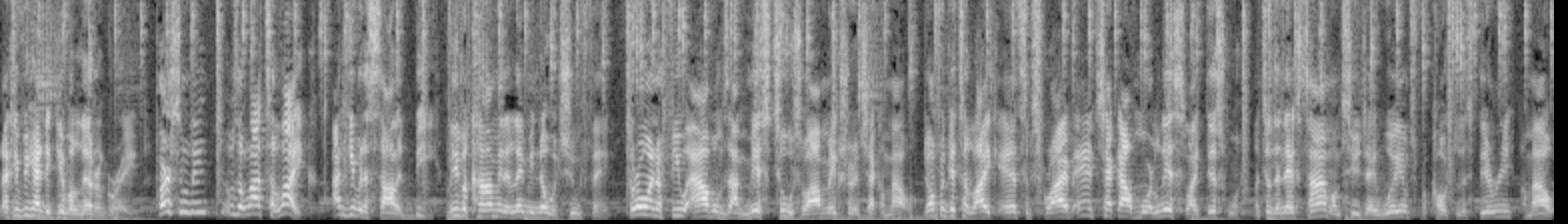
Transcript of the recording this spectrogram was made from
Like, if you had to give a letter grade. Personally, it was a lot to like. I'd give it a solid B. Leave a comment and let me know what you think. Throw in a few albums I missed too, so I'll make sure to check them out. Don't forget to like and subscribe and check out more lists like this one. Until the next time, I'm CJ Williams for Culturalist Theory. I'm out.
